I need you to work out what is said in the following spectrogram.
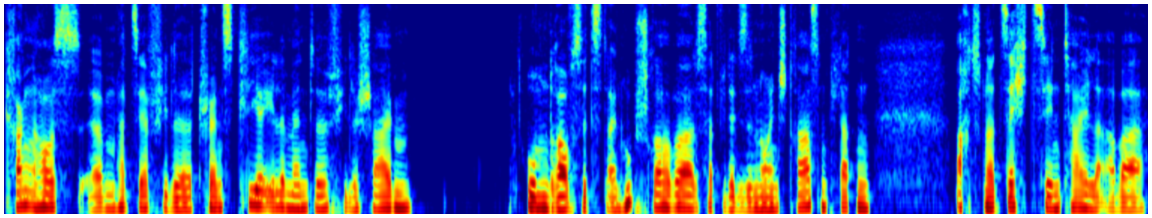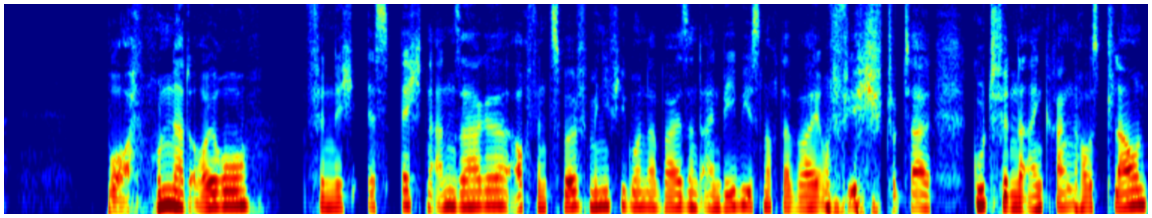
Krankenhaus ähm, hat sehr viele Trans-Clear-Elemente, viele Scheiben. Obendrauf sitzt ein Hubschrauber, das hat wieder diese neuen Straßenplatten. 816 Teile, aber boah, 100 Euro finde ich, ist echt eine Ansage, auch wenn zwölf Minifiguren dabei sind, ein Baby ist noch dabei und wie ich total gut finde, ein Krankenhaus-Clown,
